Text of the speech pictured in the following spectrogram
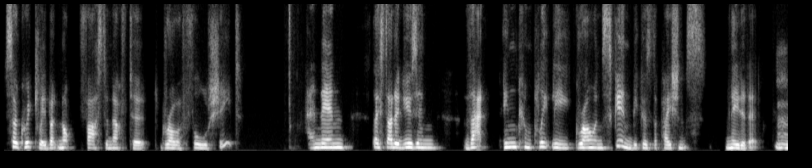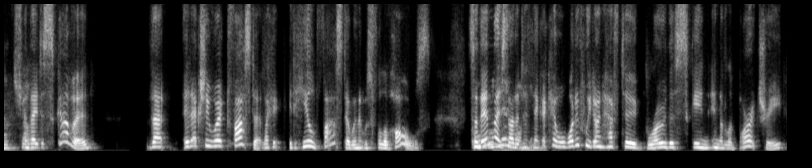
so quickly but not fast enough to grow a full sheet. And then they started using that incompletely grown skin because the patients needed it. Mm, sure. and they discovered that it actually worked faster. Like it, it healed faster when it was full of holes so Oh, then they started to think okay well what if we don't have to grow the skin in a laboratory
